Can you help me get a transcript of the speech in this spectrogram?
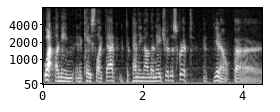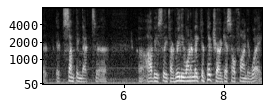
Well, I mean, in a case like that, depending on the nature of the script, you know, uh, it's something that uh, uh, obviously, if I really want to make the picture, I guess I'll find a way.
